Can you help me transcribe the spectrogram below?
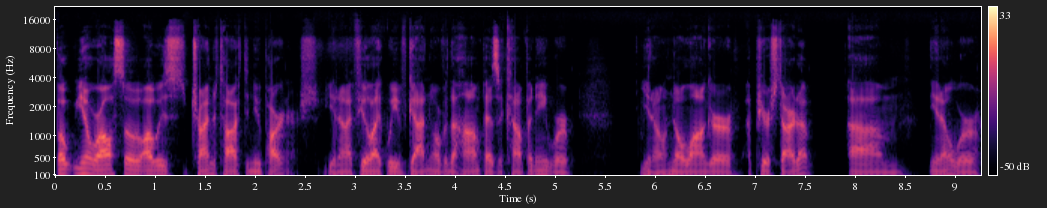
But you know we're also always trying to talk to new partners. You know I feel like we've gotten over the hump as a company. We're you know no longer a pure startup. Um, you know we're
